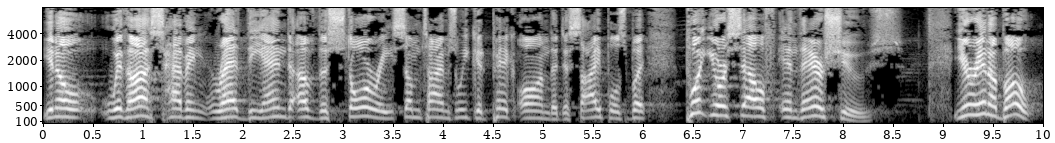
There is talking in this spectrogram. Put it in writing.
You know, with us having read the end of the story, sometimes we could pick on the disciples, but put yourself in their shoes. You're in a boat.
